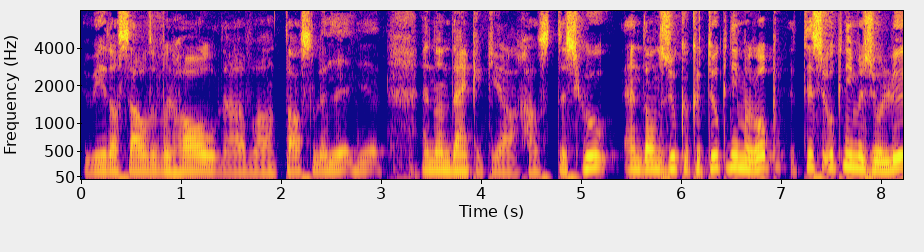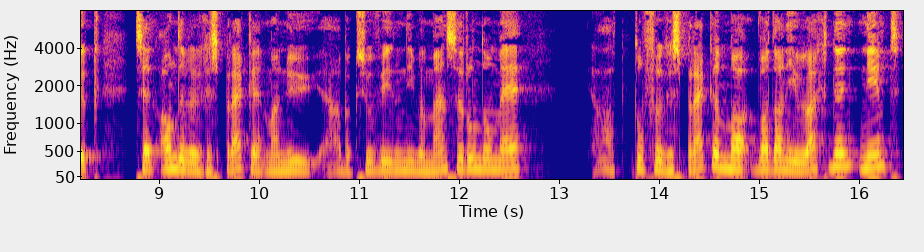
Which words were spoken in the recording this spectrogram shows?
weer datzelfde verhaal. Ja, van tas. En dan denk ik, ja, gast, het is goed. En dan zoek ik het ook niet meer op. Het is ook niet meer zo leuk. Het zijn andere gesprekken. Maar nu ja, heb ik zoveel nieuwe mensen rondom mij. Ja, toffe gesprekken. Maar wat dan niet wegneemt,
